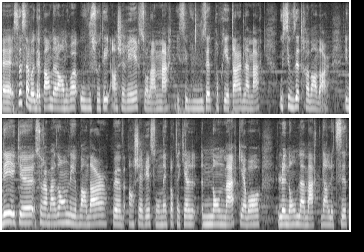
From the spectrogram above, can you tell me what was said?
Euh, ça, ça va dépendre de l'endroit où vous souhaitez enchérir sur la marque et si vous êtes propriétaire de la marque ou si vous êtes revendeur. L'idée est que sur Amazon, les vendeurs peuvent enchérir sur n'importe quel nom de marque et avoir le nom de la marque dans le titre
